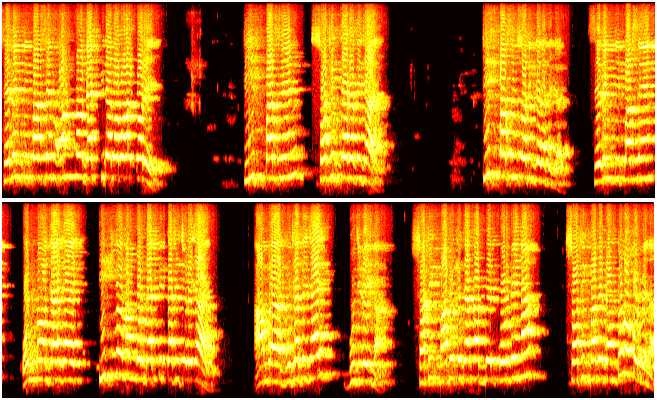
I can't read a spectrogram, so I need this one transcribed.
সেভেন্টি পার্সেন্ট অন্য ব্যক্তিরা ব্যবহার করে। তিরিশ পার্সেন্ট সঠিক জায়গাতে যায়। তিরিশ পার্সেন্ট সঠিক জায়গাতে যায়। সেভেন্টি পার্সেন্ট অন্য জায়গায় তৃতীয় নম্বর ব্যক্তির কাছে চলে যায়। আমরা বুঝাতে যাই, বুঝবেই না। সঠিকভাবে তো জাকাত বের করবে না, সঠিকভাবে বন্টনও করবে না।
